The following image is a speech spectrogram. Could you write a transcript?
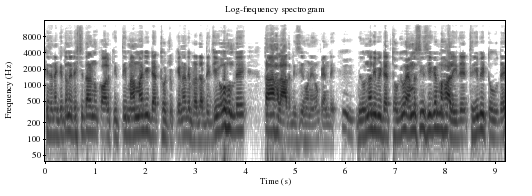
ਕਿਸੇ ਨਾ ਕਿਤੇ ਉਹਨੇ ਰਿਸ਼ਤੇਦਾਰਾਂ ਨੂੰ ਕਾਲ ਕੀਤੀ ਮਾਮਾ ਜੀ ਡੈਥ ਹੋ ਚੁੱਕੀ ਇਹਨਾਂ ਦੇ ਬ੍ਰਦਰ ਦੀ। ਜੀ ਉਹ ਹੁੰਦੇ ਤਾਂ ਹਾਲਾਤ ਨਹੀਂ ਸੀ ਹੋਣੇ ਉਹ ਕਹਿੰਦੇ। ਵੀ ਉਹਨਾਂ ਦੀ ਵੀ ਡੈਥ ਹੋ ਗਈ। ਉਹ ਐਮਸੀ ਸੀਗੇ ਮਹਾਲੀ ਦੇ 3v2 ਦੇ।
